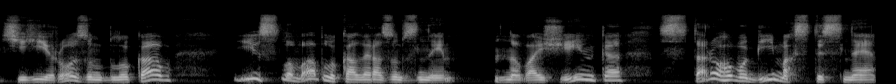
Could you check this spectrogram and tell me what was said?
Її розум блукав, і слова блукали разом з ним. Нова жінка старого в обіймах стисне.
